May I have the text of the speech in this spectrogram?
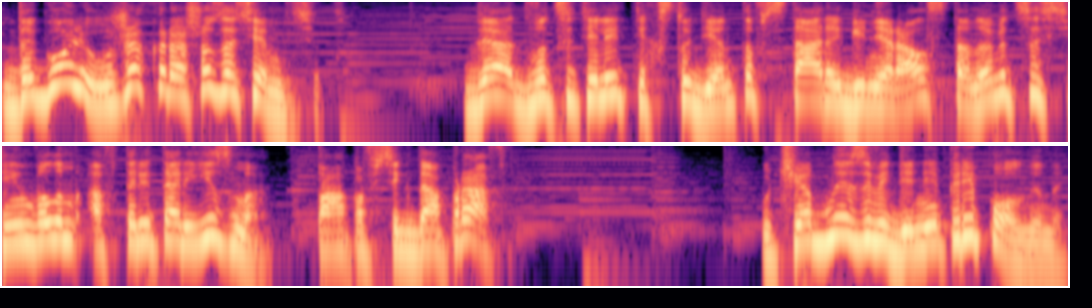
Деголю уже хорошо за 70. Для 20-летних студентов старый генерал становится символом авторитаризма. Папа всегда прав. Учебные заведения переполнены.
